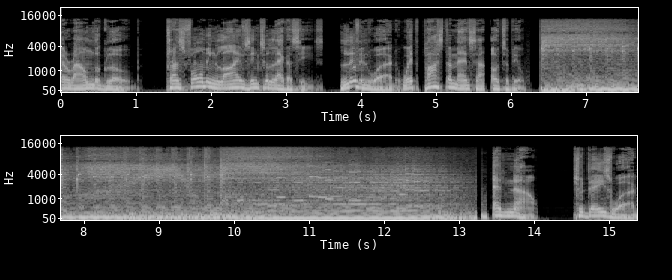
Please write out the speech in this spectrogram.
Around the globe. Transforming lives into legacies. Living Word with Pastor Mensa Otabil. And now, today's word.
